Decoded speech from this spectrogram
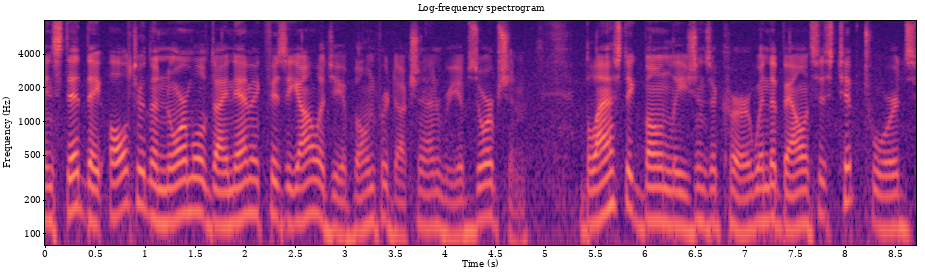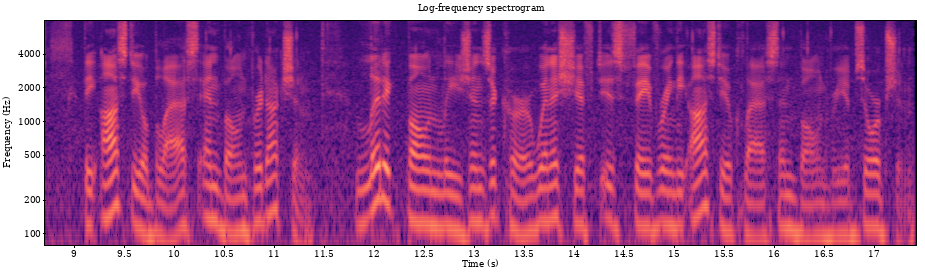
Instead, they alter the normal dynamic physiology of bone production and reabsorption. Blastic bone lesions occur when the balance is tipped towards the osteoblasts and bone production. Lytic bone lesions occur when a shift is favoring the osteoclasts and bone reabsorption.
